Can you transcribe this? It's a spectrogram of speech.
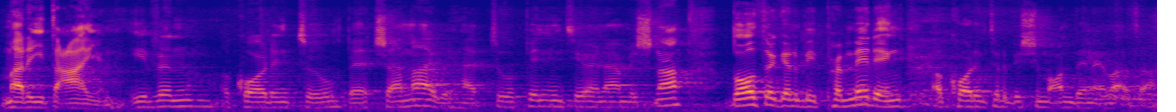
Marit Ayin. Even according to Bet Shammai, we had two opinions here in our Mishnah. Both are going to be permitting according to the Bishimon ben Elazar.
